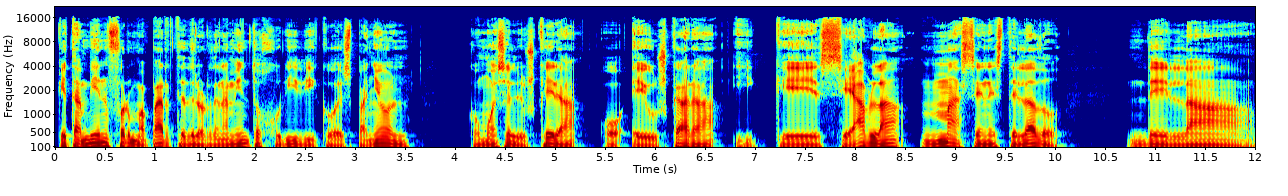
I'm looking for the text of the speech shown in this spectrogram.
que también forma parte del ordenamiento jurídico español, como es el euskera o euskara, y que se habla más en este lado de la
